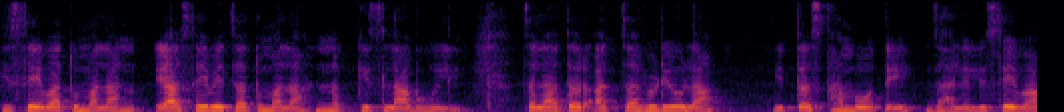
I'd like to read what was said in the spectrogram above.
ही सेवा तुम्हाला या सेवेचा तुम्हाला नक्कीच लाभ होईल. चला तर आजचा व्हिडिओला इथंच थांबवते. झालेली सेवा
